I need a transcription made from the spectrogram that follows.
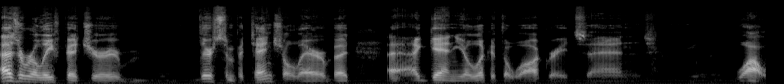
as a relief pitcher, there's some potential there. But uh, again, you look at the walk rates and wow.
